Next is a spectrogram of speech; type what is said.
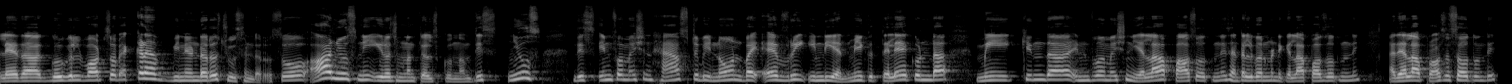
లేదా గూగుల్ వాట్సాప్ ఎక్కడ వినిండరో చూసిండరు. సో ఆ న్యూస్ని ఈరోజు మనం తెలుసుకుందాం. This news this information has to be known by every Indian. మీకు తెలియకుండా మీ కింద ఇన్ఫర్మేషన్ ఎలా పాస్ అవుతుంది సెంట్రల్ గవర్నమెంట్కి ఎలా పాస్ అవుతుంది అది ఎలా ప్రాసెస్ అవుతుంది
